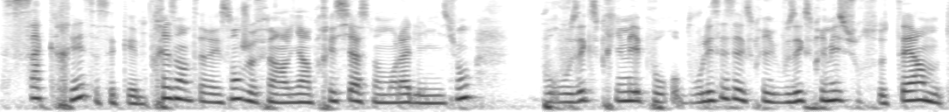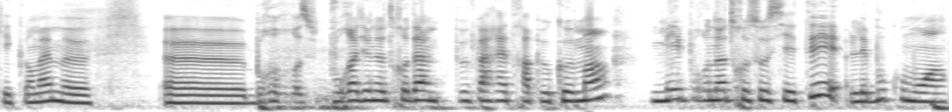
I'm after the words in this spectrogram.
sacré, ça c'est quand même très intéressant. Je fais un lien précis à ce moment-là de l'émission pour vous exprimer, pour vous laisser s'exprimer, vous exprimer sur ce terme qui est quand même euh, euh, pour Radio Notre-Dame peut paraître un peu commun, mais pour notre société, l'est beaucoup moins.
